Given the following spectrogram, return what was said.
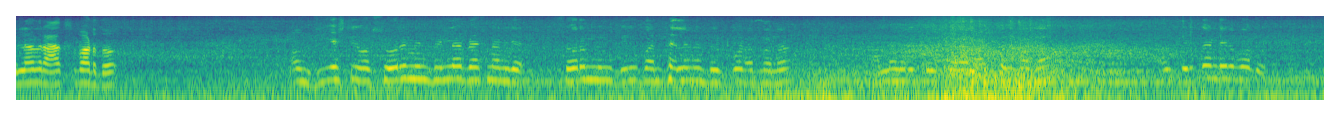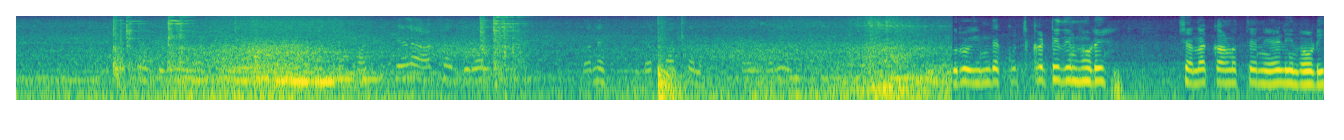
ಇಲ್ಲಾಂದ್ರೆ ಹಾಕ್ಸ್ಬಾರ್ದು. ಅವ್ನು ಜಿ ಎಸ್ ಟಿ ಇವಾಗ ಶೋರೂಮಿನ ಬಿಲ್ಲೇ ಬೇಕು ನನಗೆ. ಶೋರೂಮಿನ ಬಿಲ್ ಬಂದಮೇಲೆ ದುಡ್ಡು ಕೊಡೋದು ನಾನು. ಅವ್ನು ತಿರ್ಕೊಂಡಿರ್ಬೋದು ಫಸ್ಟ್ ಕೇಳೇ ಹಾಕ್ಸೋದು ಗುರು. ಬನ್ನಿ ಡೆಪ್ ಗುರು, ಹಿಂದೆ ಕುಚ್ಚು ಕಟ್ಟಿದ್ದೀನಿ ನೋಡಿ. ಚೆನ್ನಾಗಿ ಕಾಣುತ್ತೆ ಹೇಳಿ ನೋಡಿ.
